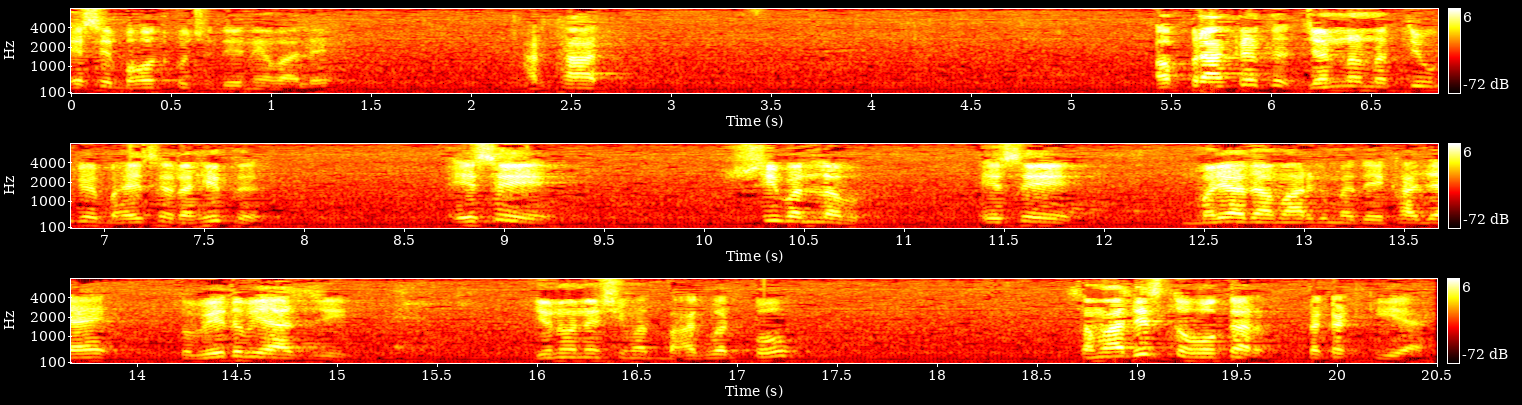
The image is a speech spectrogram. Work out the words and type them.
ऐसे बहुत कुछ देने वाले अर्थात, अप्राकृत जन्म मृत्यु के भय से रहित, ऐसे श्री वल्लभ ऐसे मर्यादा मार्ग में देखा जाए तो वेद व्यास जी जिन्होंने श्रीमद भागवत को समाधिस्थ होकर प्रकट किया है।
